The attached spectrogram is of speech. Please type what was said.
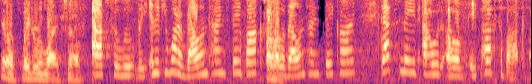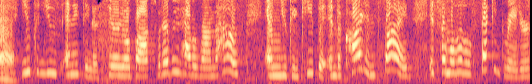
you know, later in life. So Absolutely. And if you want a Valentine's Day box for Uh-huh. all a Valentine's Day card, that's made out of a pasta box. Uh-huh. You can use anything, a cereal box, whatever you have around the house, and you can keep it. And the card inside is from a little second grader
